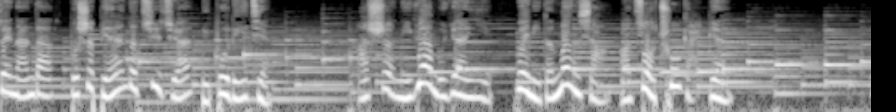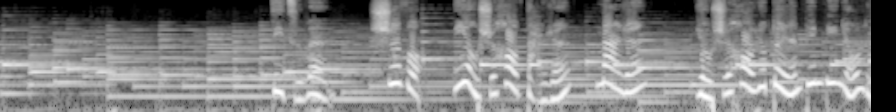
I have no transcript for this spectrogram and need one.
最难的不是别人的拒绝与不理解，而是你愿不愿意为你的梦想而做出改变。弟子问：师傅，你有时候打人骂人，有时候又对人彬彬有礼，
